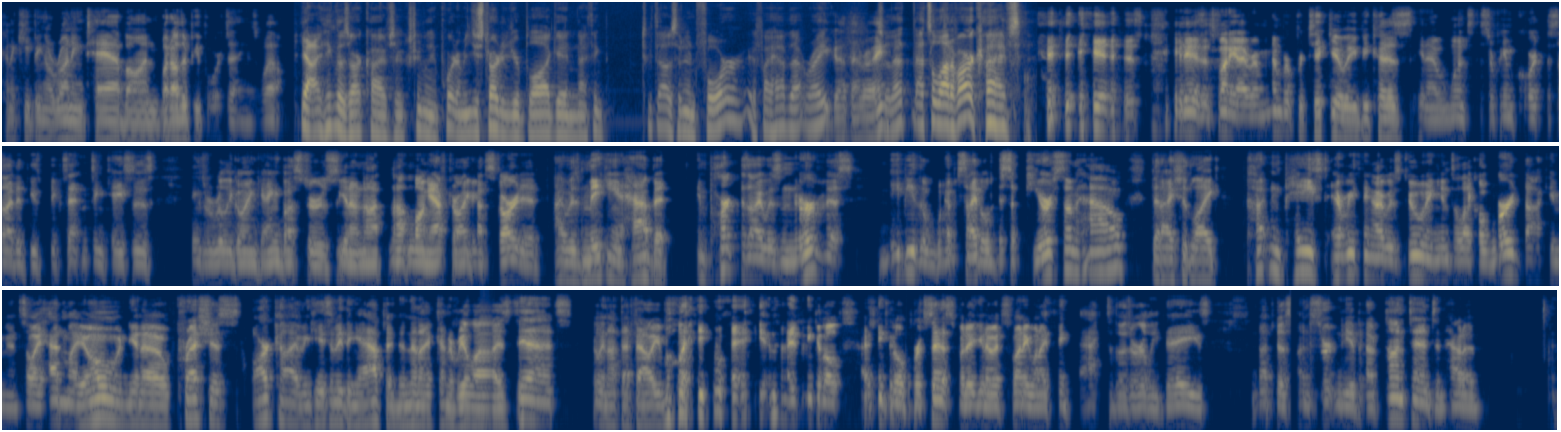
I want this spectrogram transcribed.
kind of keeping a running tab on what other people were saying as well. Yeah, I think those archives are extremely important. I mean, you started your blog in I think 2004, if I have that right. You got that right. So that that's a lot of archives. it is. It is. It's funny. I remember particularly because you know once the Supreme Court decided these big sentencing cases, things were really going gangbusters. You know, not not long after I got started, I was making a habit, in part because I was nervous. Maybe the website will disappear somehow. That I should like cut and paste everything I was doing into like a Word document. So I had my own, you know, precious archive in case anything happened. And then I kind of realized, yeah, it's really not that valuable anyway. And I think it'll, I think it'll persist. But you know, it's funny when I think back to those early days, not just uncertainty about content and how to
